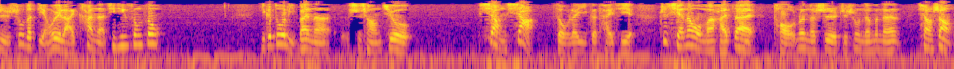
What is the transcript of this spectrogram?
指数的点位来看呢，轻轻松松一个多礼拜呢，市场就向下走了一个台阶。之前呢，我们还在讨论的是指数能不能向上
